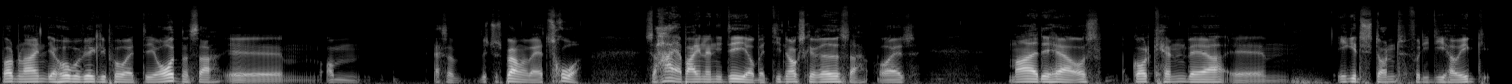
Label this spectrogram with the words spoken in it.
bottom line, jeg håber virkelig på, at det ordner sig. Øh, om, altså, hvis du spørger mig, hvad jeg tror, så har jeg bare en eller anden idé om, at de nok skal redde sig, og at meget af det her også godt kan være... Øh, ikke et stunt, fordi de har jo ikke,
